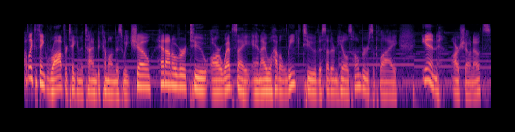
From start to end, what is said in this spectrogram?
I'd like to thank Rob for taking the time to come on this week's show. Head on over to our website, and I will have a link to the Southern Hills Homebrew Supply in our show notes.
